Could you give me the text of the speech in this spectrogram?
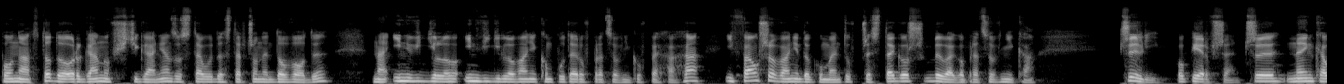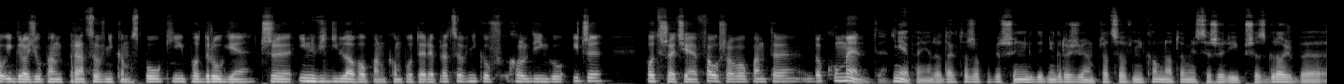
Ponadto do organów ścigania zostały dostarczone dowody na inwigilo, inwigilowanie komputerów pracowników PHH i fałszowanie dokumentów przez tegoż byłego pracownika. Czyli po pierwsze, czy nękał i groził pan pracownikom spółki? Po drugie, czy inwigilował pan komputery pracowników holdingu? I czy po trzecie, fałszował pan te dokumenty. Nie, panie redaktorze, po pierwsze nigdy nie groziłem pracownikom, natomiast jeżeli przez groźbę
